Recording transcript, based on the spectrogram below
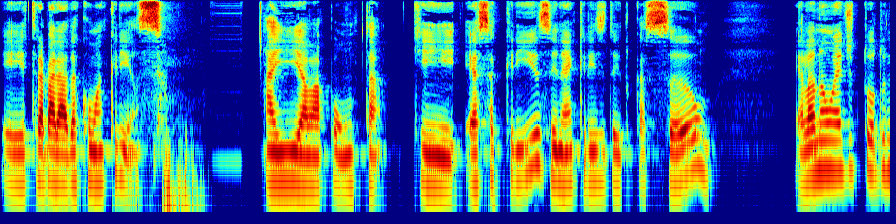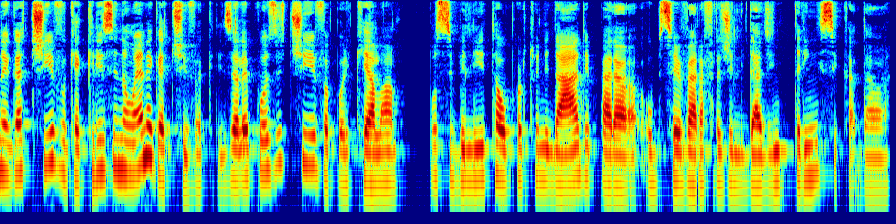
é, trabalhada com a criança. Aí ela aponta que essa crise, né, crise da educação, ela não é de todo negativa, que a crise não é negativa, a crise ela é positiva, porque ela possibilita a oportunidade para observar a fragilidade intrínseca da,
